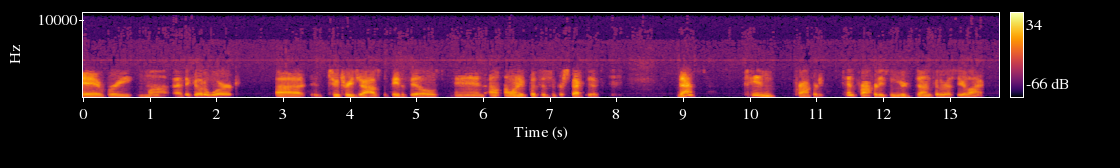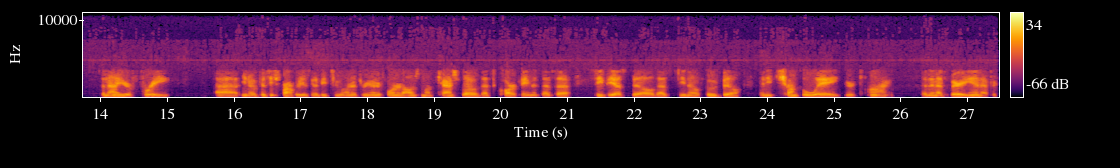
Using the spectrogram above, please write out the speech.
every month. I had to go to work, uh, two, three jobs to pay the bills. And I, I wanted to put this in perspective. That's 10 properties, 10 properties, and you're done for the rest of your life. So now you're free, uh, you know, because each property is going to be 200, 300, 400 dollars a month cash flow. That's car payment. That's a CPS bill. That's, you know, food bill. And you chunk away your time and then at the very end, after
